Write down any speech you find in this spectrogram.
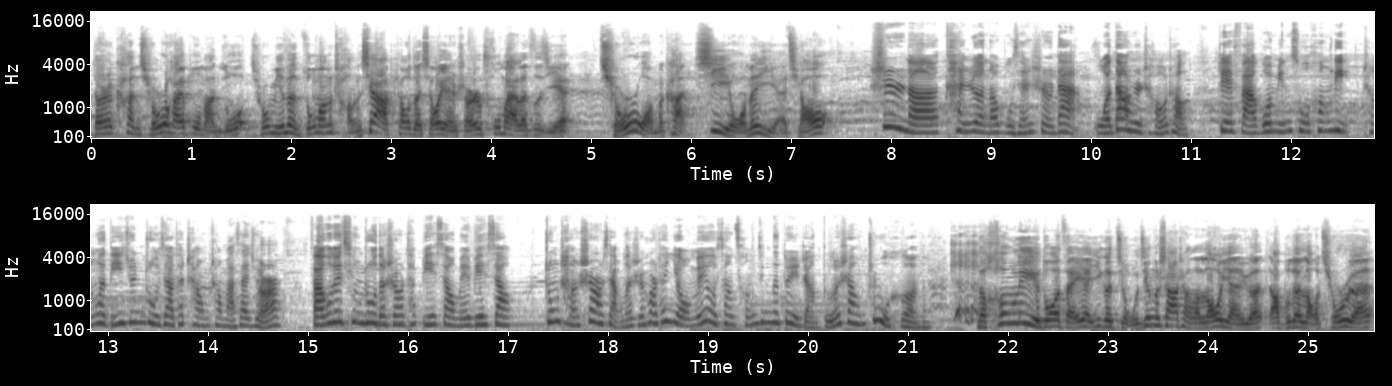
但是看球还不满足，球迷们总往场下飘的小眼神出卖了自己。球我们看，戏我们也瞧。是呢，看热闹不嫌事儿大。我倒是瞅瞅，这法国名宿亨利成了敌军助教，他唱不唱马赛曲儿？法国队庆祝的时候，他憋笑没憋笑？中场哨响的时候，他有没有向曾经的队长德尚祝贺呢？那亨利多贼呀！一个久经沙场的老演员啊，不对，老球员，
